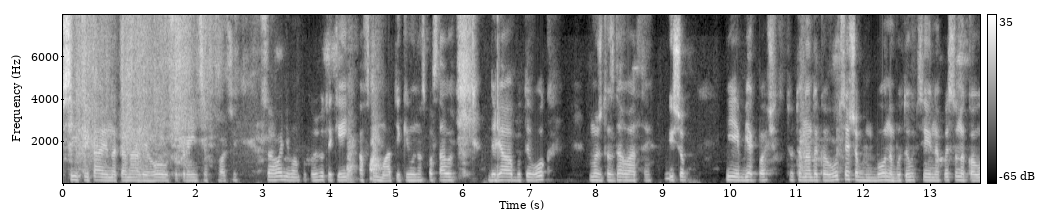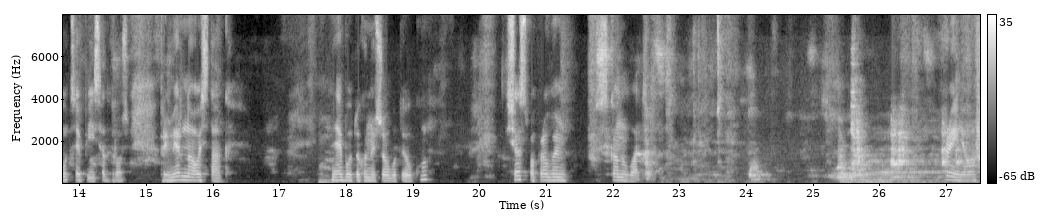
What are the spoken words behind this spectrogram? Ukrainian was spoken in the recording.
Всіх вітаю на каналі Голос Українців Творчий. Сьогодні вам покажу такий автомат, який у нас поставив для бутилок. Можете здавати. І щоб, і як бачите, тут треба кауція, щоб було на бутилці написано кауція 50 грошей. Примірно ось так. Я був тільки знайшов бутилку. Зараз спробуємо сканувати. Прийняло.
